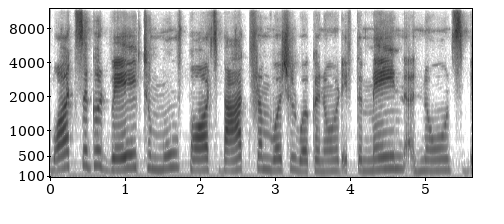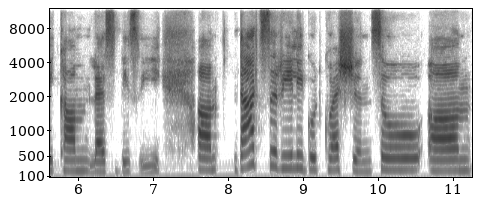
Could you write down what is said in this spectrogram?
what's a good way to move pods back from virtual worker node if the main nodes become less busy? Um, that's a really good question. So um,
